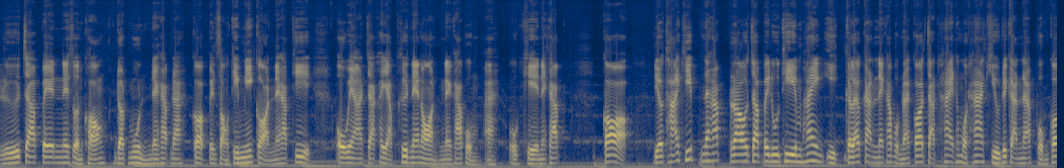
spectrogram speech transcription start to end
หรือจะเป็นในส่วนของดอทมุนนะครับนะก็เป็น 2 ทีมนี้ก่อนนะครับที่ OVR จะขยับขึ้นแน่นอนนะครับผมอะโอเคนะครับ ก็เดี๋ยวท้ายคลิปนะครับ เราจะไปดูทีมให้อีกกันแล้วกันนะครับ ผมนะก็จัดให้ทั้งหมด 5 คิวด้วยกันนะผมก็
